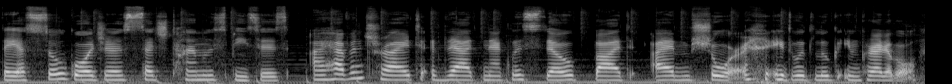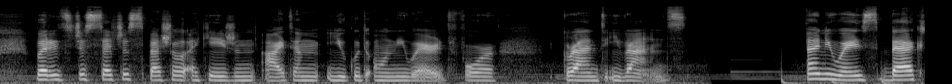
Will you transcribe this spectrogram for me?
They are so gorgeous, such timeless pieces I haven't tried that necklace though, but I'm sure it would look incredible. But it's just such a special occasion item, you could only wear it for grand events. Anyways, back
